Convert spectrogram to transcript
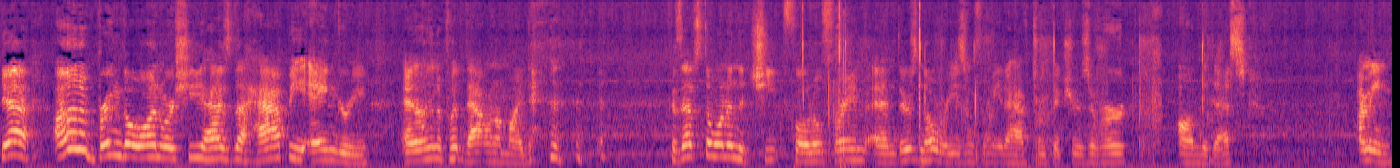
Yeah, I'm gonna bring the one where she has the happy, angry, and I'm gonna put that one on my desk. Because that's the one in the cheap photo frame, and there's no reason for me to have two pictures of her on the desk. I mean,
